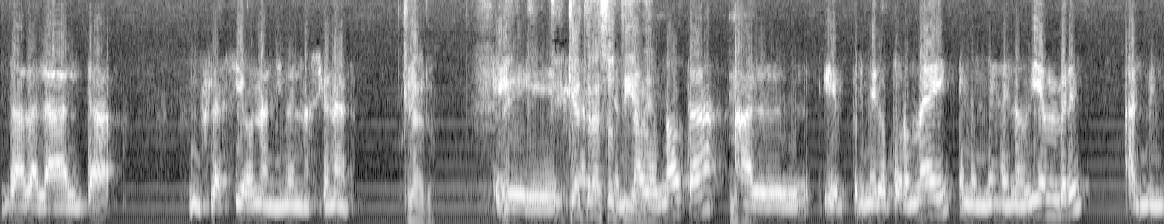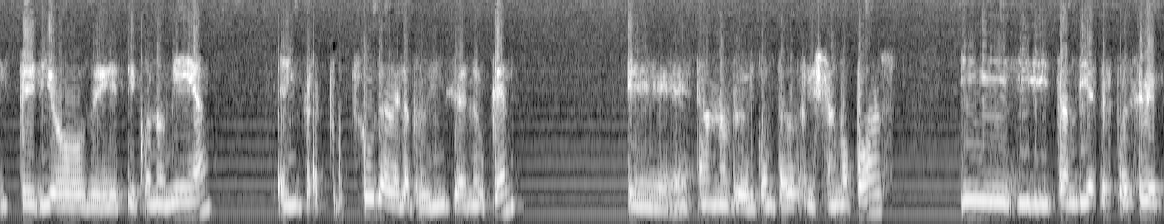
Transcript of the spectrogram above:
dada la alta inflación a nivel nacional. Claro. Eh, ¿Qué- qué se ha atraso presentado tiene? nota al eh, primero por mail en el mes de noviembre al Ministerio de Economía e Infraestructura de la provincia de Neuquén eh, en nombre del contador Guillermo Pons y, y también después se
